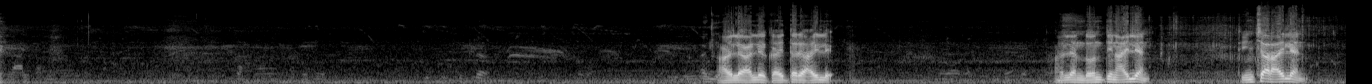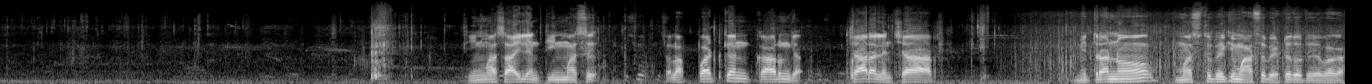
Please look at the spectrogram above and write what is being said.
आले आले काहीतरी आले. आयल्यान दोन तीन आयल्यान तीन चार आयल्यान तीन मास आयल्यान तीन मास. चला पटकन काढून घ्या. चार आल्यान चार. मित्रांनो मस्तपैकी मासं भेटत होते हे बघा.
